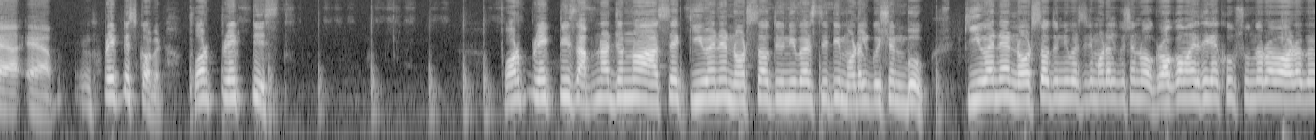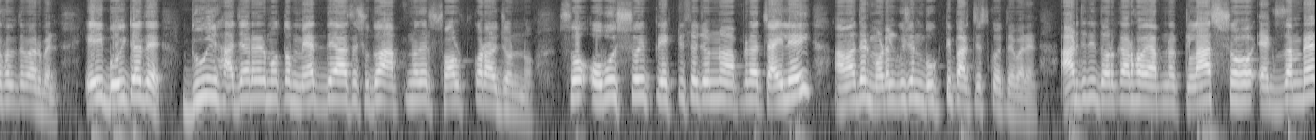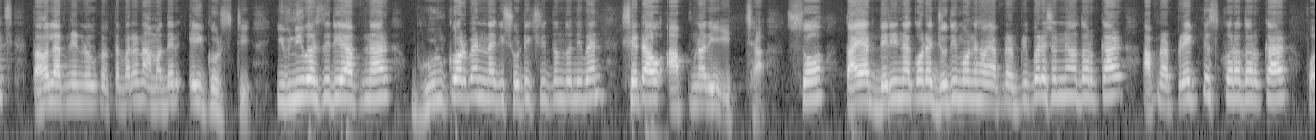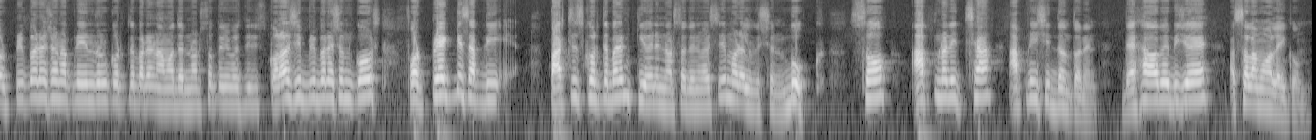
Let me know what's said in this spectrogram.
প্র্যাকটিস করবেন। ফর প্র্যাকটিস ফর প্র্যাকটিস আপনার জন্য আছে QnA North South University model question book QnA North South University model question book Rokomari থেকে খুব সুন্দরভাবে অর্ডার করে ফেলতে পারবেন। এই বইটাতে দুই হাজারের মতো ম্যাথ দেওয়া আছে শুধু আপনাদের সলভ করার জন্য। সো অবশ্যই প্র্যাকটিসের জন্য আপনারা চাইলেই আমাদের মডেল কোয়েশন বুকটি পারচেস করতে পারেন। আর যদি দরকার হয় আপনার ক্লাস সহ এক্সাম ব্যাচ তাহলে আপনি এনরোল করতে পারেন আমাদের এই কোর্সটি ইউনিভার্সিটি আপনার ভুল করবেন নাকি সঠিক সিদ্ধান্ত নেবেন, সেটাও আপনারই ইচ্ছা। সো তাই আর দেরি না করে যদি মনে হয় আপনার প্রিপারেশন নেওয়া দরকার, আপনার প্র্যাকটিস করা দরকার ফর প্রিপারেশন আপনি এনরোল করতে পারেন আমাদের North South University scholarship preparation course for practice আপনি পারচেস করতে পারেন QnA North South University model question book so আপনার ইচ্ছা আপনি সিদ্ধান্ত নেন। দেখা হবে বিজয়ে। আসসালামু আলাইকুম।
